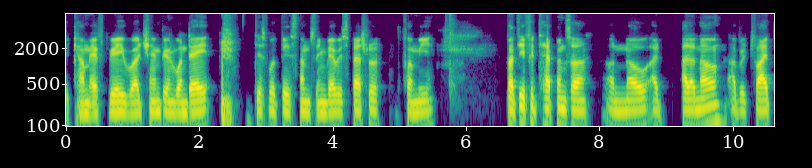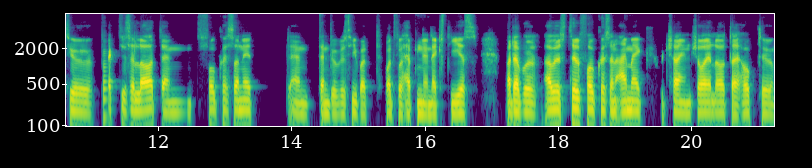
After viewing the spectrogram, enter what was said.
become F3A world champion one day. this would be something very special for me. But if it happens or, or no, I I don't know. I will try to practice a lot and focus on it, and then we will see what what will happen in the next years. But I will I will still focus on IMAC, which I enjoy a lot. I hope to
